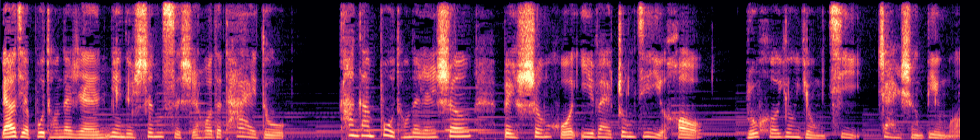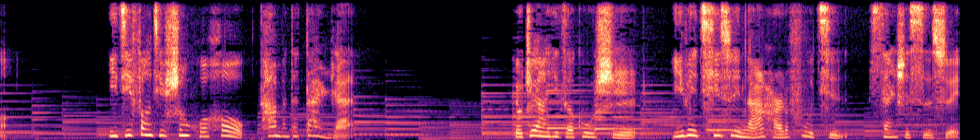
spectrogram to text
了解不同的人面对生死时候的态度，看看不同的人生被生活意外重击以后，如何用勇气战胜病魔。以及放弃生活后他们的淡然。有这样一则故事：一位七岁男孩的父亲三十四岁，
